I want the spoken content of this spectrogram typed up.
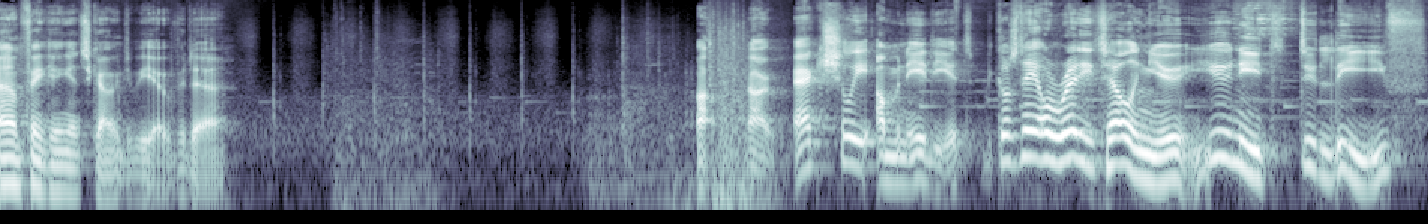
I'm thinking it's going to be over there. Oh, no. Actually, I'm an idiot. Because they're already telling you, you need to leave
